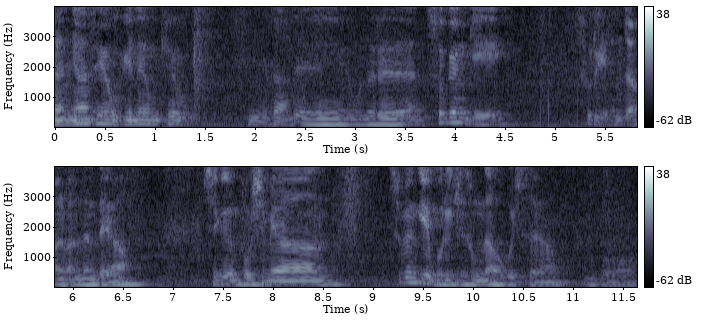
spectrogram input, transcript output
안녕하세요. 우기네움 교육입니다. 네, 오늘은 소변기 수리 현장을 왔는데요. 지금 보시면 소변기에 물이 계속 나오고 있어요. 뭐,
